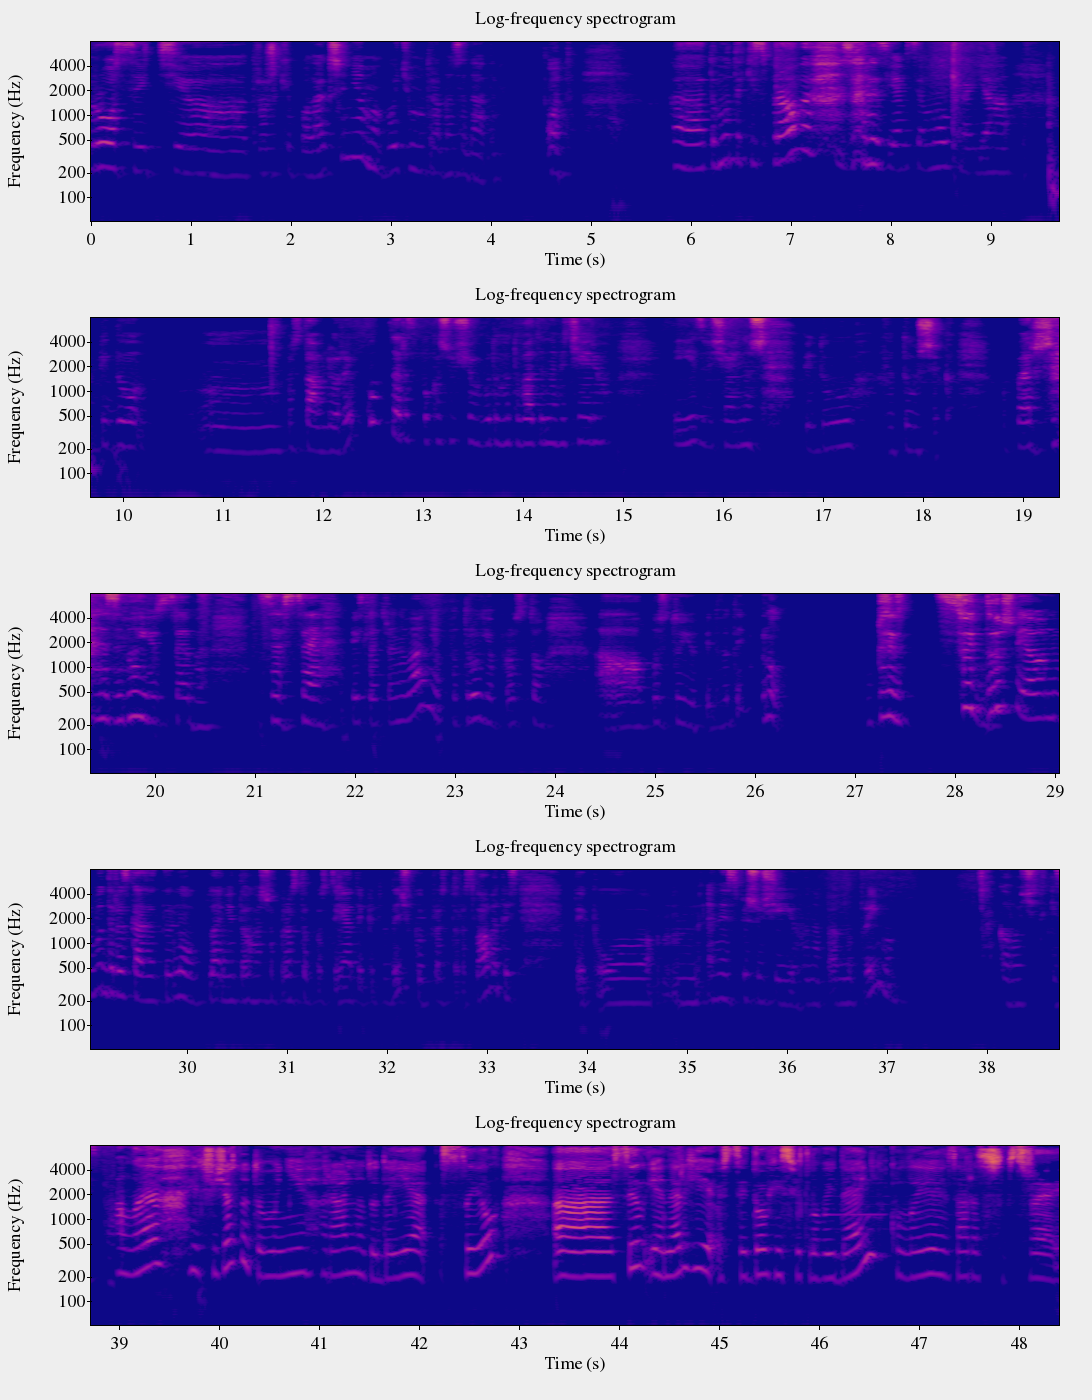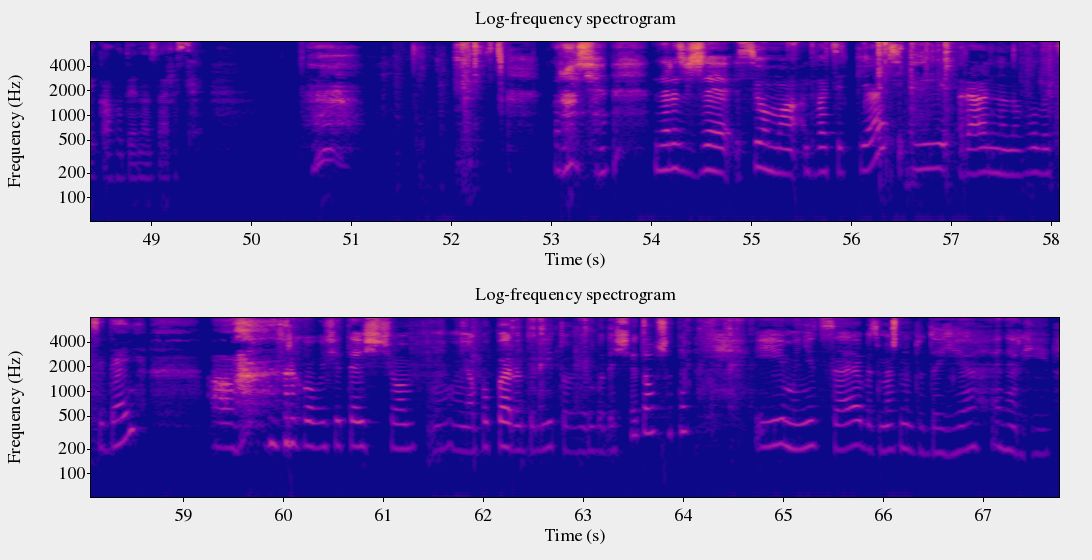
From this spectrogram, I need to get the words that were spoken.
просить е, трошки полегшення, мабуть, йому треба задати. От. Е, тому такі справи. Зараз я вся мокра, я піду поставлю рибку. Зараз покажу, що буду готувати на вечерю. І, звичайно ж, піду в душик. По-перше, змию з себе це все після тренування. По-друге, просто а, постою під води. Ну, суть душу я вам не буду розказувати. Ну, в плані того, що просто постояти під водичкою, просто розслабитись. Типу, не спішучи його, напевно, прийму. Коротше, такі справи. Але, якщо чесно, то мені реально додає сил, сил і енергії ось цей довгий світловий день, коли зараз вже яка година зараз? Коротше, зараз вже 7.25 і реально на вулиці день. А враховуючи те, що попереду літо він буде ще довшити, і мені це безмежно додає енергії.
